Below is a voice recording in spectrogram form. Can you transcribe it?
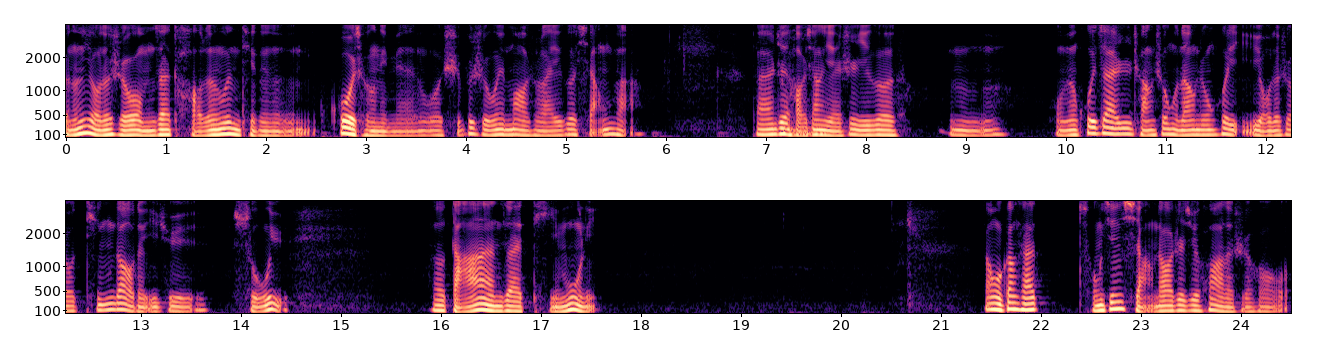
可能有的时候我们在讨论问题的过程里面，我时不时会冒出来一个想法。当然，这好像也是一个，嗯，我们会在日常生活当中会有的时候听到的一句俗语。呃，答案在题目里。当我刚才重新想到这句话的时候，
